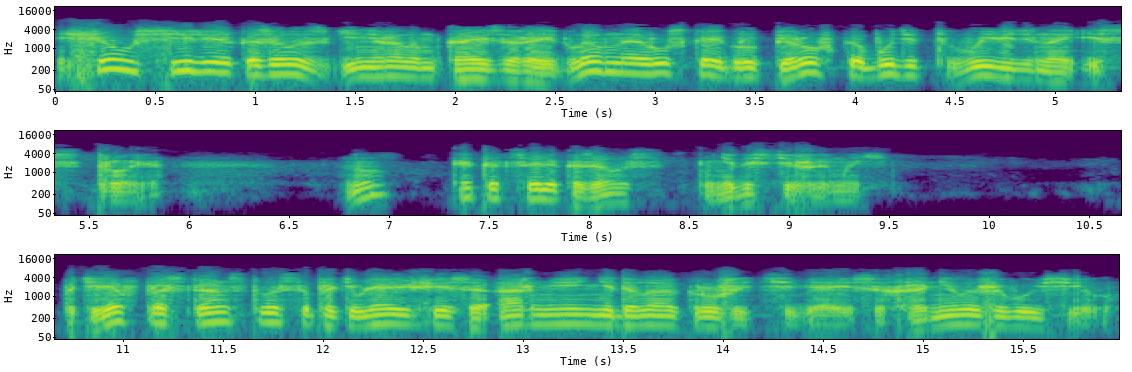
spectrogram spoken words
Еще усилие оказалось генералом Кайзера, и главная русская группировка будет выведена из строя. Но эта цель оказалась недостижимой. Потеряв пространство, сопротивляющаяся армия не дала окружить себя и сохранила живую силу.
